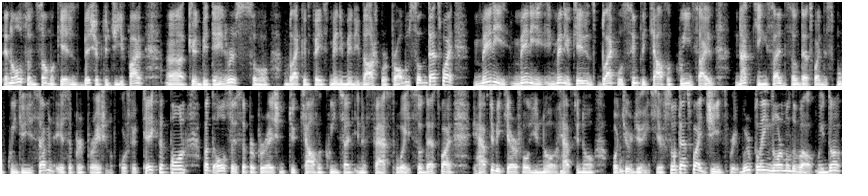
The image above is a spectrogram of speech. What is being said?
then also in some occasions bishop to g5 uh, could be dangerous. So black could face many, many dark square problems. So that's why many, many, in many occasions, black will simply castle queenside, not kingside. So that's why this move queen to e7 is a preparation, of course, to take the pawn, but also it's a preparation to castle queenside in a fast way. So that's why you have to be careful. You know, have to know what you're doing here. So that's why g3. We're playing normal development. We don't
